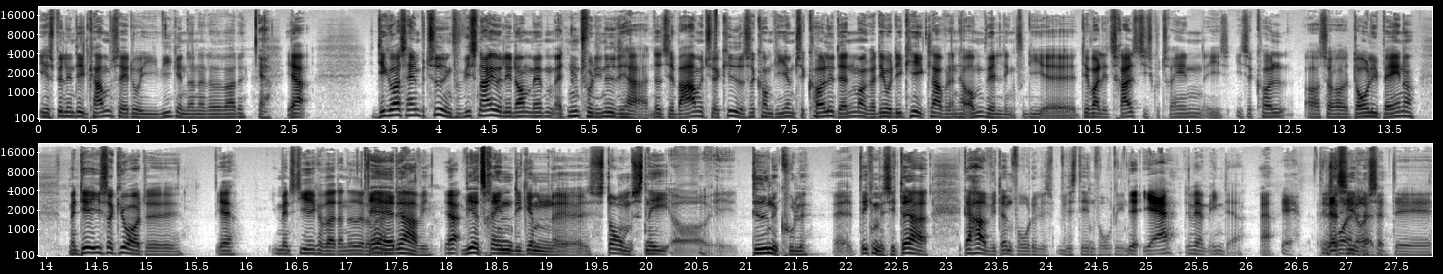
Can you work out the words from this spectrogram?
I har spillet en del kampe, sagde du, i weekenderne, eller hvad var det? Ja. ja. Det kan også have en betydning, for vi snakkede jo lidt om med dem, at nu tog de ned, det her, ned til varme Tyrkiet, og så kom de hjem til kolde Danmark, og det var de ikke helt klar på den her omvæltning, fordi uh, det var lidt træls, de skulle træne i, i så kold og så dårlige baner. Men det har I så gjort, uh, ja, mens de ikke har været dernede, eller Ja, hvad? ja, det har vi. Ja. Vi har trænet igennem øh, storm, sne og øh, bidende kulde. Øh, det kan man sige, der, der har vi den fordel, hvis- hvis det er en fordel. Ja, ja, det vil jeg mene, det er. Ja, det Lad tror jeg det, også, at øh,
